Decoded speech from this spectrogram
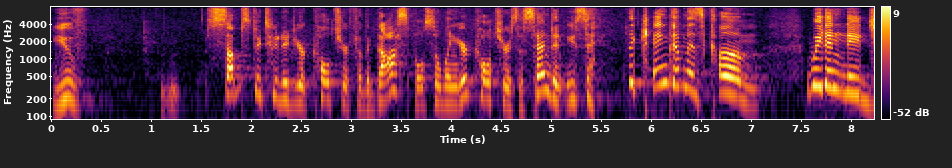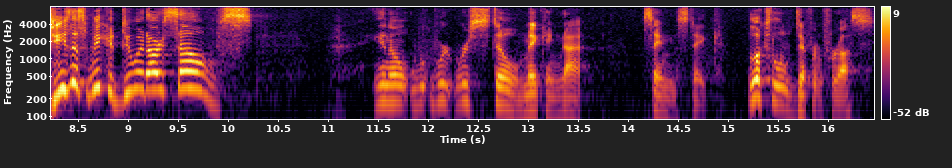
You've substituted your culture for the gospel, so when your culture is ascendant, you say, The kingdom has come. We didn't need Jesus, we could do it ourselves. You know, we're, we're still making that same mistake. It looks a little different for us.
